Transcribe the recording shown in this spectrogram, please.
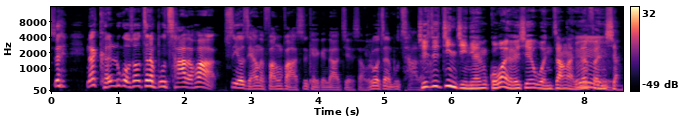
所以那可能如果说真的不插的话，是有怎样的方法是可以跟大家介绍？如果真的不插的话，其实近几年国外有一些文章啊，有在分享、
